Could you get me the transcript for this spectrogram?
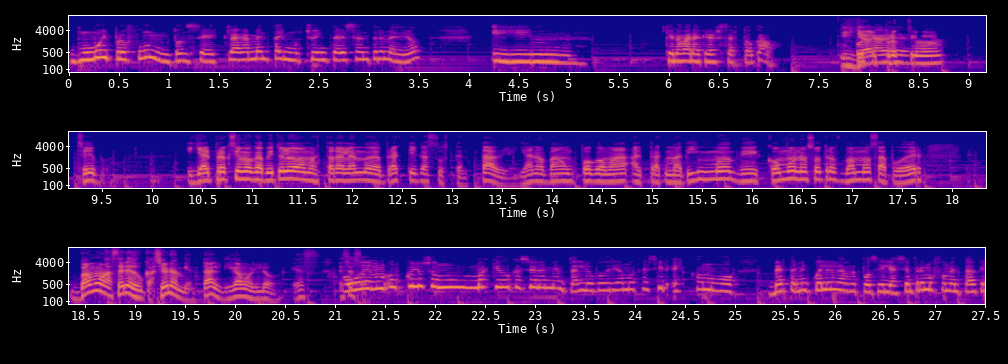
muy profundo, entonces claramente hay mucho interés entre medio y mm, que no van a querer ser tocados. Y ya el próximo, sí, y ya el próximo capítulo vamos a estar hablando de prácticas sustentables. Ya nos va un poco más al pragmatismo de cómo nosotros vamos a poder vamos a hacer educación ambiental, digámoslo. Es, o incluso más que educación ambiental, lo podríamos decir, es como ver también cuál es la responsabilidad. Siempre hemos fomentado que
